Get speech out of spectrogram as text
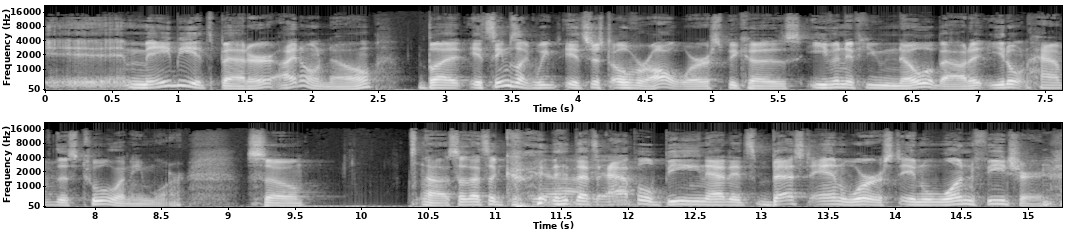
eh, maybe it's better. I don't know. But it seems like we it's just overall worse because even if you know about it, you don't have this tool anymore. So uh, so that's a good. Yeah, that's yeah. Apple being at its best and worst in one feature.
